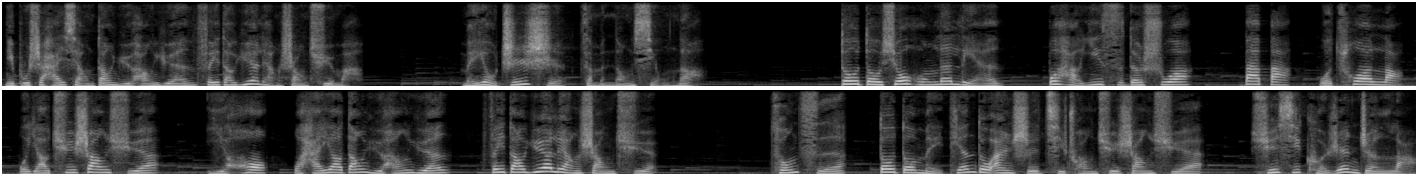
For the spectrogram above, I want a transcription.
你不是还想当宇航员飞到月亮上去吗？没有知识怎么能行呢？豆豆羞红了脸。不好意思地说：“爸爸，我错了，我要去上学。以后我还要当宇航员，飞到月亮上去。”从此，豆豆每天都按时起床去上学，学习可认真了，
